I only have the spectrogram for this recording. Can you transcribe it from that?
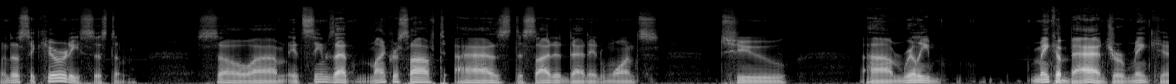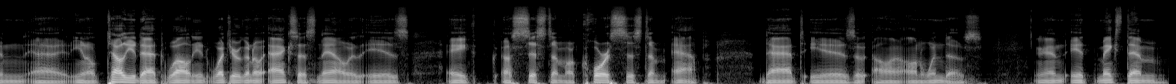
Windows security system. So um, it seems that Microsoft has decided that it wants to um, really make a badge or make an uh, you know tell you that well it, what you're going to access now is a, a system a core system app that is uh, on Windows. And it makes them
